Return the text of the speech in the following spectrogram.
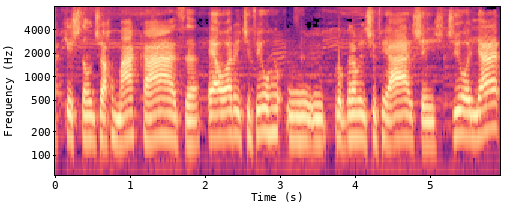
questão de arrumar a casa, é a hora de ver o, o programa de viagens, de olhar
